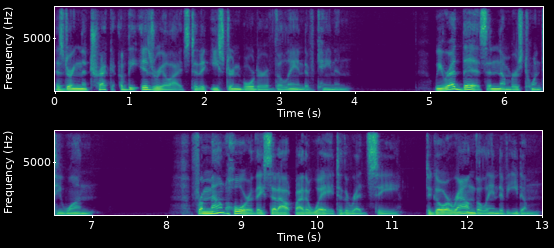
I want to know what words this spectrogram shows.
as during the trek of the Israelites to the eastern border of the land of Canaan. We read this in Numbers 21. From Mount Hor they set out by the way to the Red Sea, to go around the land of Edom.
